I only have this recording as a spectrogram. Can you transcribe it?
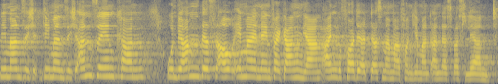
die man sich ansehen kann. wir haben das auch immer in den vergangenen Jahren eingefordert, dass man einmal von jemand anders etwas lernt.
